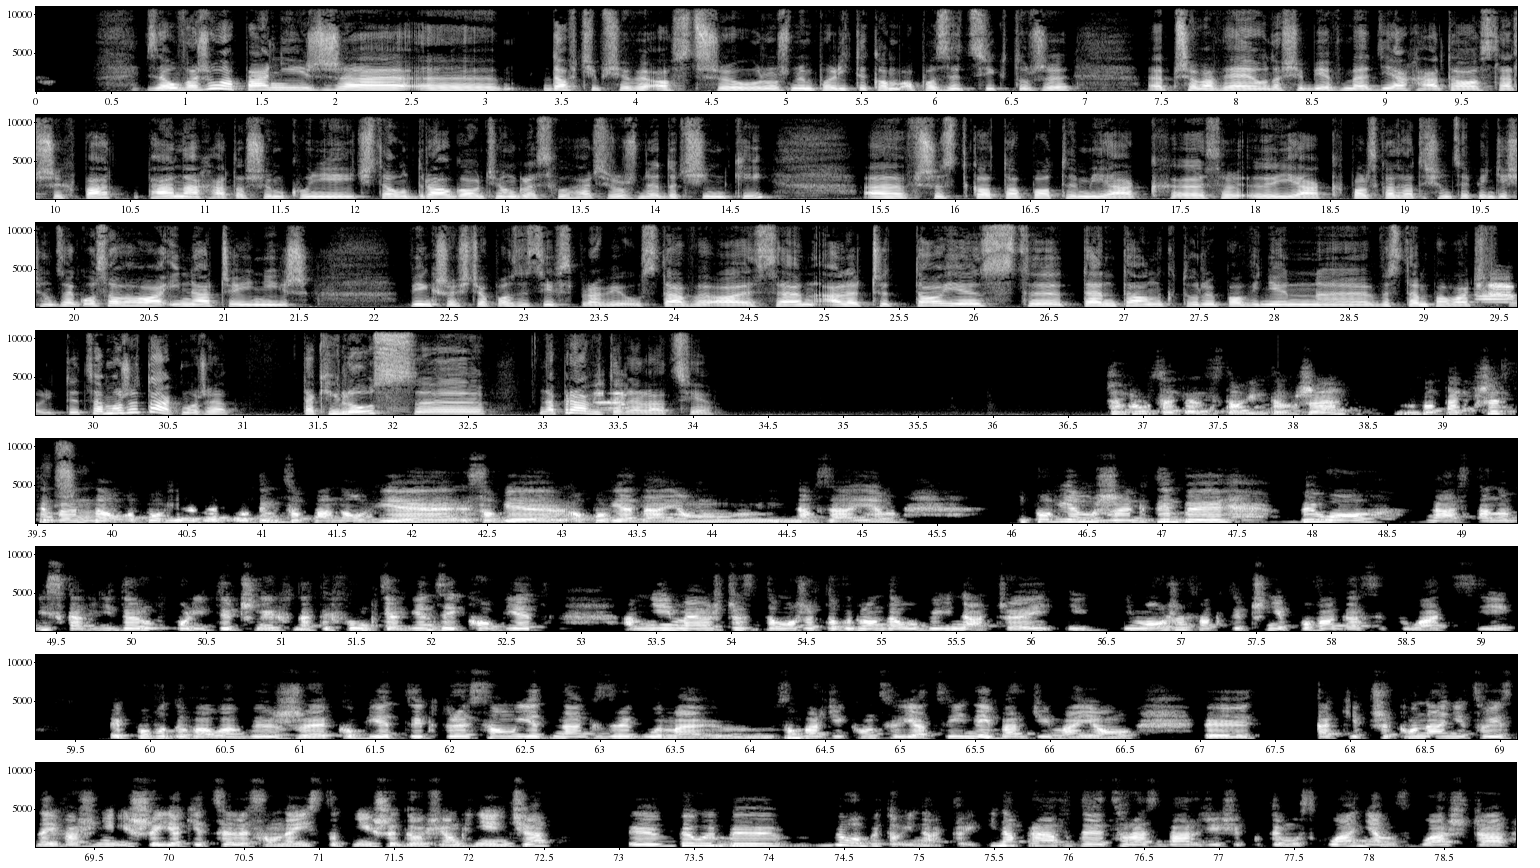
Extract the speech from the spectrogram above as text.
Zauważyła Pani, że y, dowcip się wyostrzył różnym politykom opozycji, którzy e, przemawiają do siebie w mediach, a to o starszych pa panach, a to Szymku nie idź tą drogą, ciągle słychać różne docinki. E, wszystko to po tym, jak, e, jak Polska 2050 zagłosowała inaczej niż większość opozycji w sprawie ustawy OSN, ale czy to jest e, ten ton, który powinien występować w polityce? Może tak, może taki luz naprawi te relacje. Przewrócę ten stolik, dobrze? Bo tak wszyscy będą opowiadać o tym, co panowie sobie opowiadają nawzajem. I powiem, że gdyby było na stanowiskach liderów politycznych, na tych funkcjach więcej kobiet, a mniej mężczyzn, to może to wyglądałoby inaczej i, i może faktycznie powaga sytuacji powodowałaby, że kobiety, które są jednak z reguły ma, są bardziej koncyliacyjne i bardziej mają e, takie przekonanie, co jest najważniejsze i jakie cele są najistotniejsze do osiągnięcia, y, byłyby, byłoby to inaczej. I naprawdę coraz bardziej się ku temu skłaniam, zwłaszcza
